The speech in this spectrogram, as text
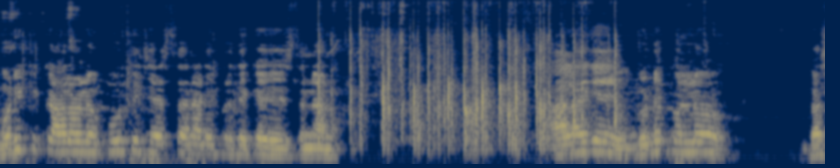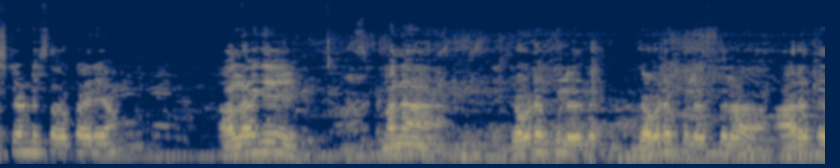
మురికి కాలువలో పూర్తి చేస్తానని ప్రతిజ్ఞ చేస్తున్నాను. అలాగే గుండెపల్లిలో బస్టాండ్ సౌకర్యం అలాగే మన గౌడ కుల గౌడ కులస్తుల ఆరాధ్య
